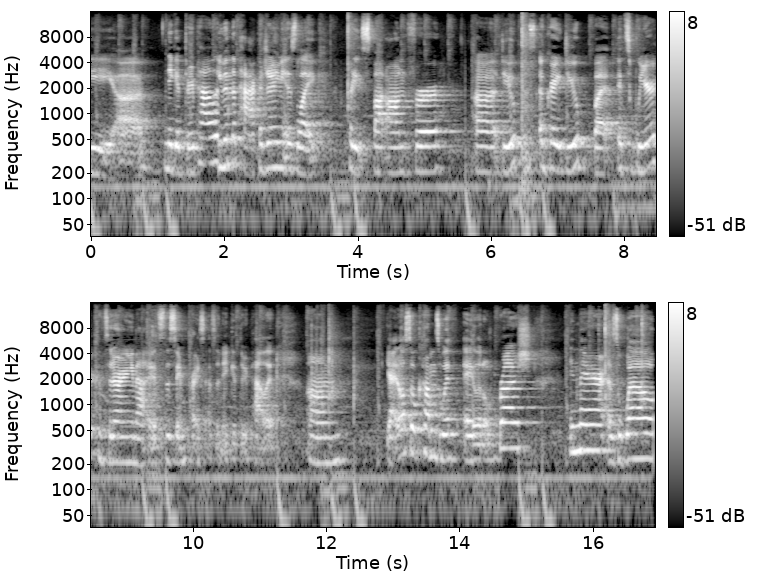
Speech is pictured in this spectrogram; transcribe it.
the uh, Naked 3 palette. Even the packaging is like pretty spot on for a dupe. It's a great dupe, but it's weird considering that it's the same price as the Naked 3 palette. Um, yeah, it also comes with a little brush in there as well.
